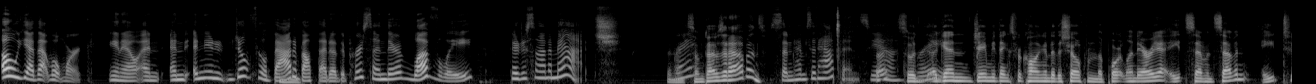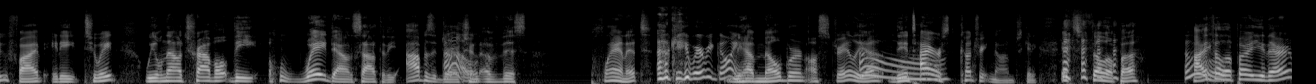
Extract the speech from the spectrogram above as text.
oh yeah, that won't work, you know, and, and, and you don't feel bad about that other person. They're lovely. They're just not a match. And Right? sometimes it happens. Sometimes it happens. Right. Yeah. So great. again, Jamie, thanks for calling into the show from the Portland area, 877-825-8828. We will now travel the way down south to the opposite oh. direction Oh. of this planet. Okay, where are we going? We have Melbourne, Australia. The entire oh. country. No, I'm just kidding. It's Philippa. Hi, Oh. Philippa. Are you there?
